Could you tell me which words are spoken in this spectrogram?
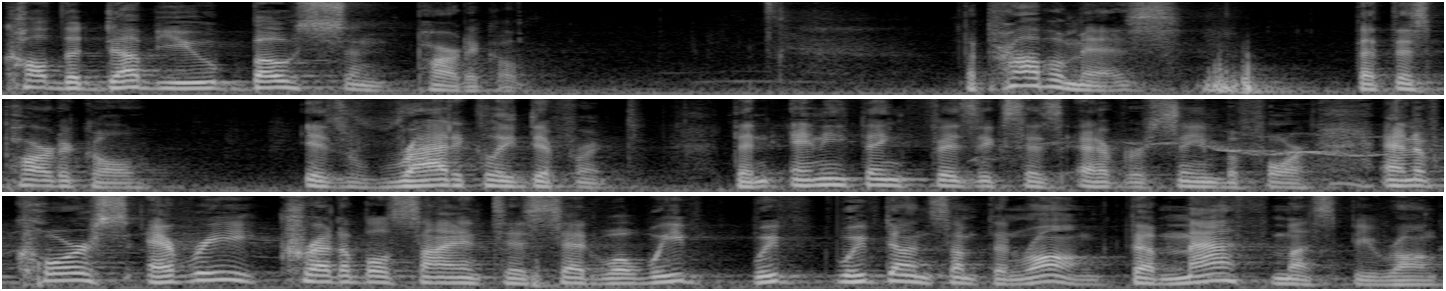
called the W boson particle. The problem is that this particle is radically different than anything physics has ever seen before. And of course, every credible scientist said, well, we've, we've, we've done something wrong. The math must be wrong.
